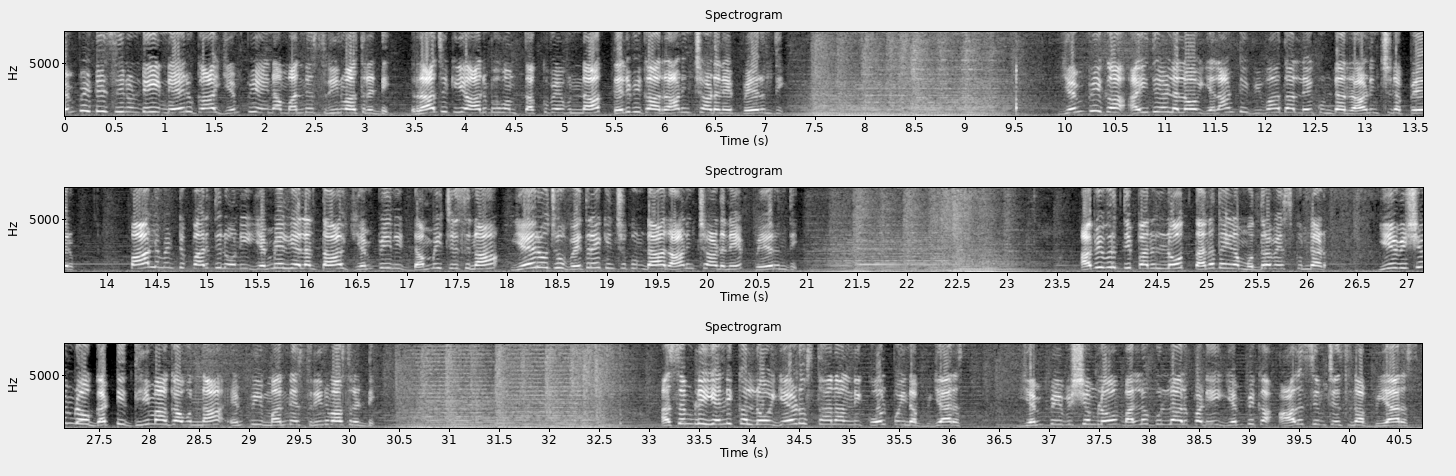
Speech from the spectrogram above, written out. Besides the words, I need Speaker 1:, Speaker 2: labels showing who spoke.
Speaker 1: MPTC నుండి నేరుగా MP అయిన మన్నె శ్రీనివాసరెడ్డి. రాజకీయ అనుభవం తక్కువే ఉన్నా తెలివిగా రాణించాడనే పేరుంది. ఎంపీగా ఐదేళ్ళలో ఎలాంటి వివాదాలు లేకుండా రాణించిన పేరు. పార్లమెంటు పరిధిలోని ఎమ్మెల్యేలంతా ఎంపీని డమ్మీ చేసినా ఏ రోజు వ్యతిరేకించకుండా రాణించాడనే పేరుంది. అభివృద్ధి పనుల్లో తనదైన ముద్ర వేసుకున్నాడు. ఈ విషయంలో గట్టి ధీమాగా ఉన్న ఎంపీ మన్నె శ్రీనివాసరెడ్డి. అసెంబ్లీ ఎన్నికల్లో ఏడు స్థానాల్ని కోల్పోయిన బీఆర్ఎస్. ఎంపీ విషయంలో మల్లగుల్లాలు పడి ఎంపిక ఆలస్యం చేసిన బీఆర్ఎస్.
